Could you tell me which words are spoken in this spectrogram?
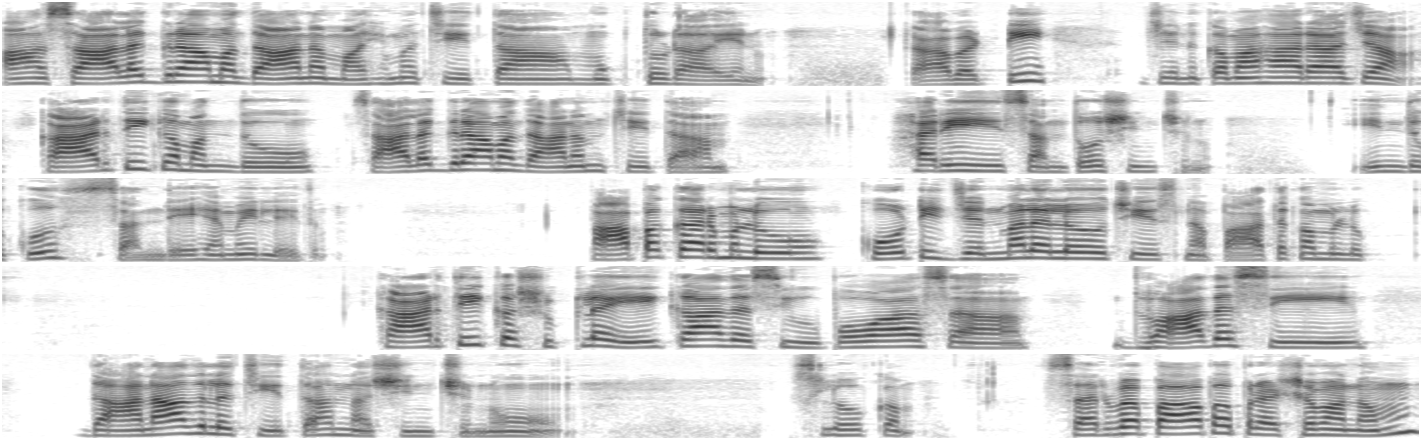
ఆ సాలగ్రామ దాన మహిమ చేత ముక్తుడాయను. కాబట్టి జనక మహారాజా కార్తీక మందు సాలగ్రామ దానం చేత హరి సంతోషించును. ఇందుకు సందేహమే లేదు. పాపకర్మలు కోటి జన్మలలో చేసిన పాతకములు. కార్తీక శుక్ల ఏకాదశి ఉపవాస ద్వాదశి దానాదుల చేత నశించును. శ్లోకం. సర్వపాప ప్రశమనం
